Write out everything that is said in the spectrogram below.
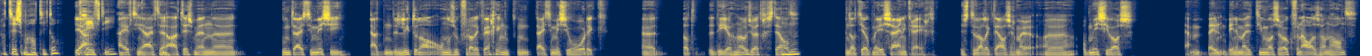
Autisme had hij toch? Ja. Heeft hij? Hij heeft, hij heeft Ja. autisme en toen tijdens de missie, ja, er liep toen al onderzoek voordat ik wegging. Toen tijdens de missie hoorde ik dat de diagnose werd gesteld Mhm. en dat hij ook medicijnen kreeg. Dus terwijl ik daar zeg maar eh, op missie was, ja, bin- binnen mijn team was er ook van alles aan de hand.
